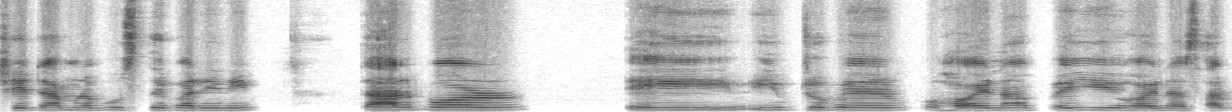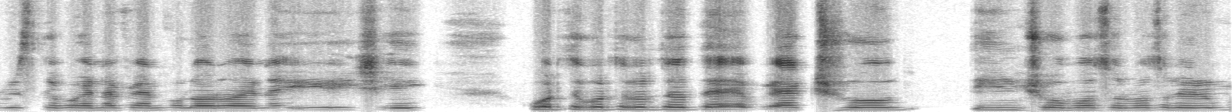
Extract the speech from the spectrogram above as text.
সেটা আমরা বুঝতে পারিনি। তারপর এই এ হয় না, এই হয় না, সার্ভিস সাবস্ক্রাইব হয় না, ফ্যান ফলোয়ার হয় না, এই সেই করতে, করতে, করতে, করতে ১০০, ৩০০ বছর, বছর এরকম।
